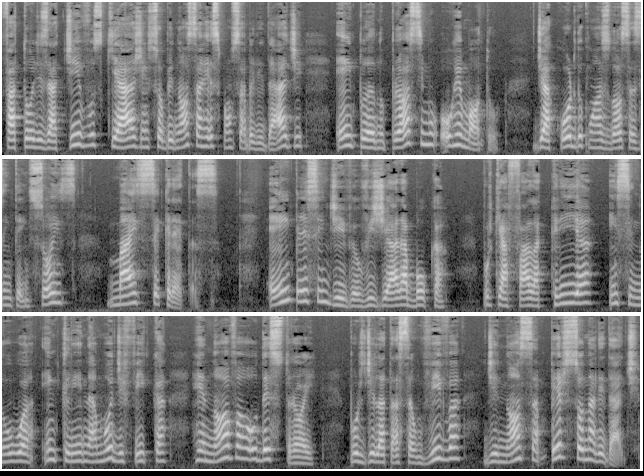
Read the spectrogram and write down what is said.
fatores ativos que agem sobre nossa responsabilidade em plano próximo ou remoto, de acordo com as nossas intenções mais secretas. É imprescindível vigiar a boca, porque a fala cria, insinua, inclina, modifica, renova ou destrói, por dilatação viva de nossa personalidade.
